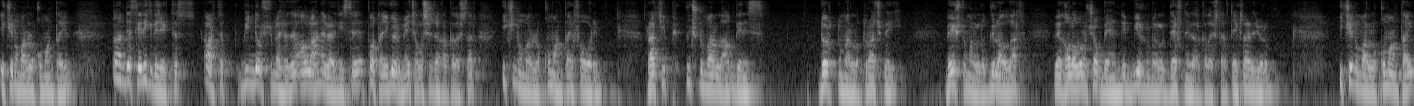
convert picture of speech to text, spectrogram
2 numaralı Kumantay'ın. Önde seri gidecektir. Artık 1400 metrede Allah ne verdiyse potayı görmeye çalışacak arkadaşlar. 2 numaralı Kumantay favorim. Rakip 3 numaralı Akdeniz. 4 numaralı Turaç Bey. 5 numaralı Gülallar. Ve galobunu çok beğendiğim 1 numaralı Defneli arkadaşlar. Tekrar ediyorum. 2 numaralı Kumantay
